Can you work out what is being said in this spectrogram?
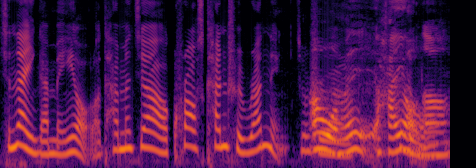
现在应该没有了。他们叫 Cross Country Running，就是我们还有呢，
